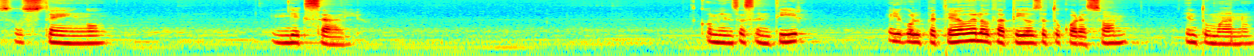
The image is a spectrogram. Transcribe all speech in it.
sostengo y exhalo. Comienza a sentir el golpeteo de los latidos de tu corazón en tu mano.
